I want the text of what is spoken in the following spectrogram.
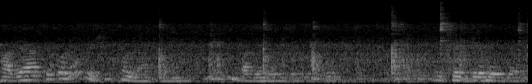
ভাজা আছে বলে বেশিক্ষণ লাগবে না। ভাজা হয়ে যাবে সেদ্ধ হয়ে যাবে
